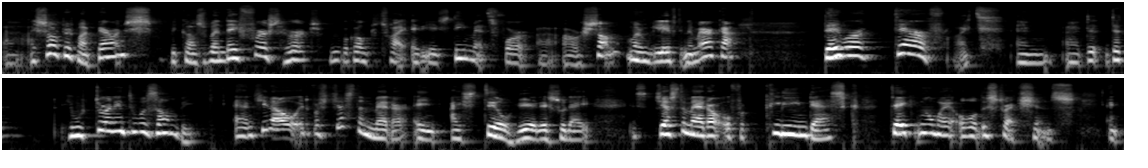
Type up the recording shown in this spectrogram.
Uh, I saw it with my parents because when they first heard we were going to try ADHD meds for uh, our son when we lived in America, they were terrified and uh, that, that he would turn into a zombie. And you know, it was just a matter, and I still hear this today, it's just a matter of a clean desk, taking away all distractions, and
